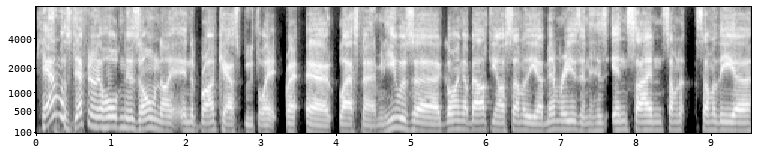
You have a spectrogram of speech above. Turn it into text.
Cam was definitely holding his own uh, in the broadcast booth like, uh, last night. I mean he was uh, going about you know some of the uh, memories and his insight and some some of the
